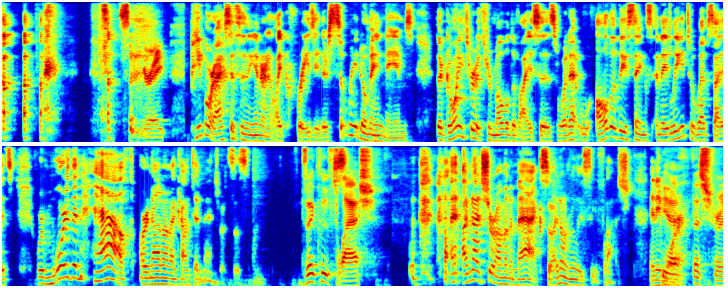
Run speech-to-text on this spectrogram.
so great. People are accessing the internet like crazy. There's so many domain names. They're going through it through mobile devices. What all of these things, and they lead to websites where more than half are not on a content management system. Does that include Flash? I, am not sure I'm on a Mac, so I don't really see Flash anymore. Yeah, that's true.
